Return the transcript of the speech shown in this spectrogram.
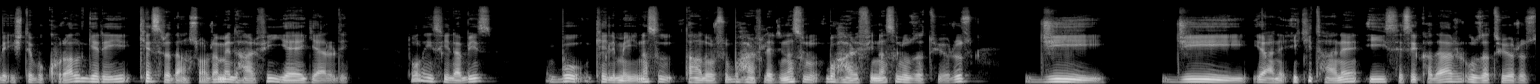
Ve işte bu kural gereği kesreden sonra med harfi y geldi. Dolayısıyla biz bu kelimeyi nasıl daha doğrusu bu harfleri nasıl bu harfi nasıl uzatıyoruz? G, G yani iki tane i sesi kadar uzatıyoruz.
